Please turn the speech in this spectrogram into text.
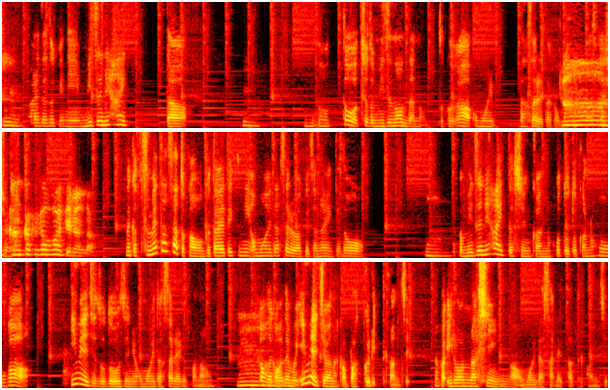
うん。言われた時に水に入ったうん。のとちょっと水飲んだのとかが思い出されたかも感覚が覚えてるんだ。なんか冷たさとかも具体的に思い出せるわけじゃないけどうんなんか水に入った瞬間のこととかの方がイメージと同時に思い出されるかな。うんなんかでもイメージはなんかばっくりって感じ。なんかいろんなシーンが思い出されたって感じ。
